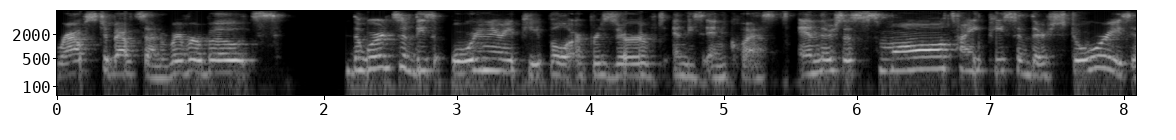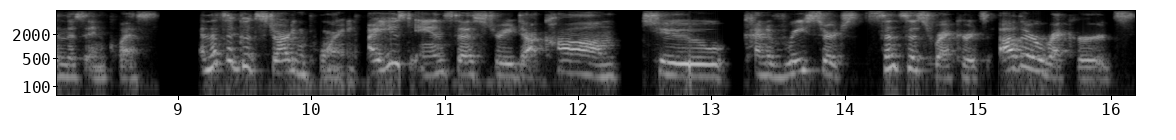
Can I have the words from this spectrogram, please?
roustabouts on riverboats the words of these ordinary people are preserved in these inquests, and there's a small, tiny piece of their stories in this inquest. And that's a good starting point. I used Ancestry.com to kind of research census records, other records,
